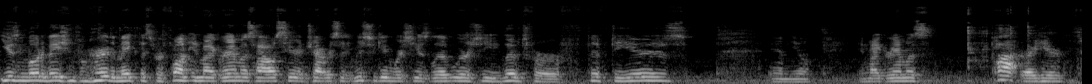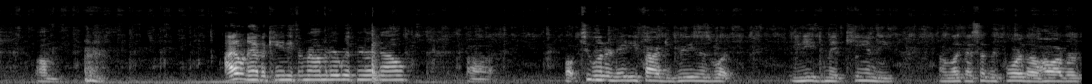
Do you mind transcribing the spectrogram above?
using motivation from her to make this for fun in my grandma's house here in Traverse City, Michigan, where she has lived, where she lived for 50 years, and you know, in my grandma's pot right here. Um, I don't have a candy thermometer with me right now. Uh, about 285 degrees is what you need to make candy. Um, like I said before, though, however,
